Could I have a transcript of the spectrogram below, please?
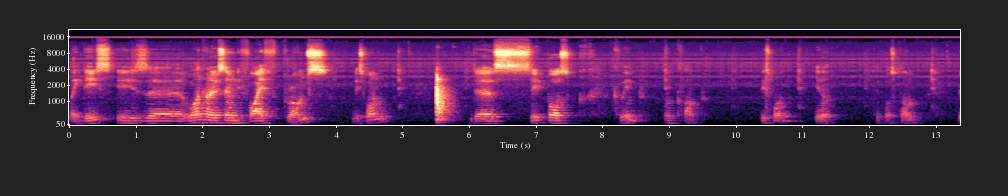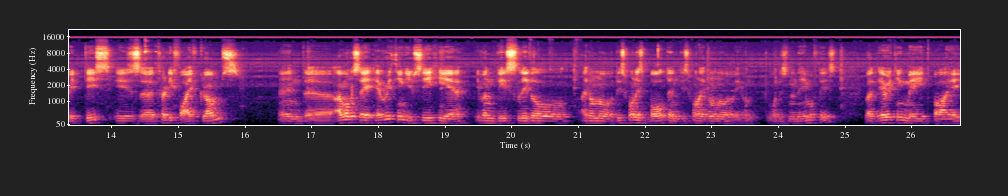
like this is uh, 175 grams this one. The seat post clamp and clamp this one you know seat post clamp with this is uh, 35 grams. And uh, I want to say everything you see here even this little I don't know this one is bolt and this one I don't know even what is the name of this but everything made by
